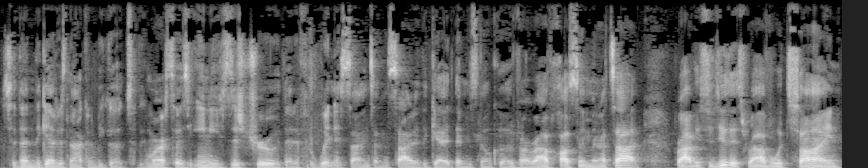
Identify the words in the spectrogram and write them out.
so then the get is not going to be good. So the Gemara says, Ini, is this true that if a witness signs on the side of the get, then it's no good? Rav Chasim and Rav used to do this. Rav would sign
